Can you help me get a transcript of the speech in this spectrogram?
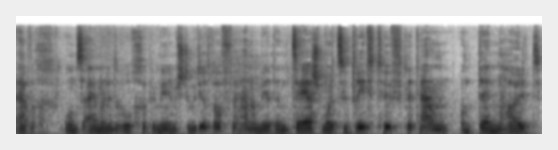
einfach uns einmal in der Woche bei mir im Studio getroffen haben und wir dann zuerst mal zu dritt getüftelt haben und dann halt,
